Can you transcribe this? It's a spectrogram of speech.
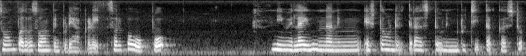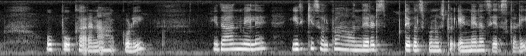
ಸೋಂಪು ಅಥವಾ ಸೋಂಪಿನ ಪುಡಿ ಹಾಕೊಳ್ಳಿ ಸ್ವಲ್ಪ ಉಪ್ಪು. ನೀವೆಲ್ಲ ಇವನ್ನ ನಿಮ್ಮ ಎಷ್ಟು ತೊಗೊಂಡಿರ್ತೀರ ಅಷ್ಟು ನಿಮ್ಮ ರುಚಿ ತಕ್ಕಷ್ಟು ಉಪ್ಪು, ಖಾರನ ಹಾಕ್ಕೊಳ್ಳಿ. ಇದಾದಮೇಲೆ ಇದಕ್ಕೆ ಸ್ವಲ್ಪ ಒಂದೆರಡು ಟೇಬಲ್ ಸ್ಪೂನಷ್ಟು ಎಣ್ಣೆನ ಸೇರಿಸ್ಕೊಳ್ಳಿ.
